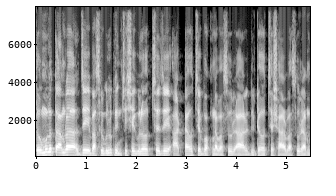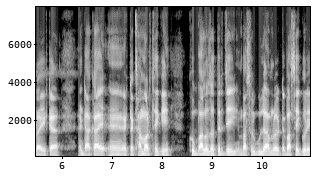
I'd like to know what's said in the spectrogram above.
তো মূলত আমরা যে বাছুরগুলো কিনছি, সেগুলো হচ্ছে যে আটটা হচ্ছে বকনা বাছুর, আর দুইটা হচ্ছে সার বাছুর। আমরা এটা ঢাকায় একটা খামার থেকে খুব ভালো জাতের যেই বাছুরগুলো আমরা ওইটা বাছাই করে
